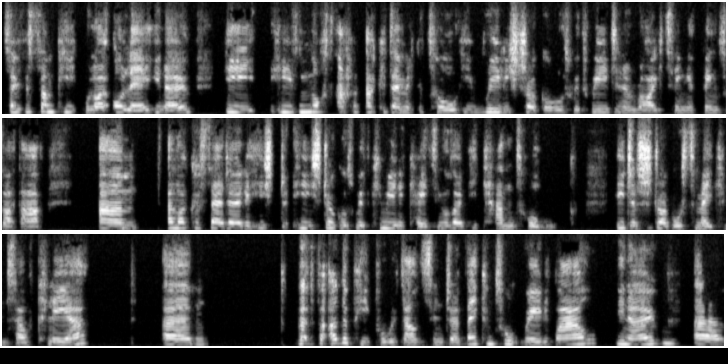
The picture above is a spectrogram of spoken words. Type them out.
So for some people like Ollie, you know, he he's not a- academic at all. He really struggles with reading and writing and things like that. Um, and like I said earlier, he he struggles with communicating, although he can talk. He just struggles to make himself clear. Um, but for other people with Down syndrome, they can talk really well. You know, um,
